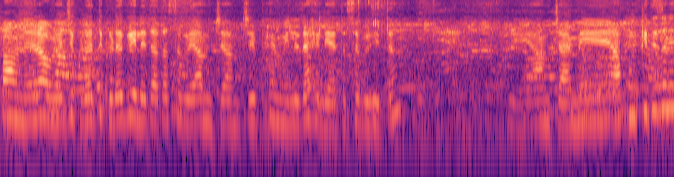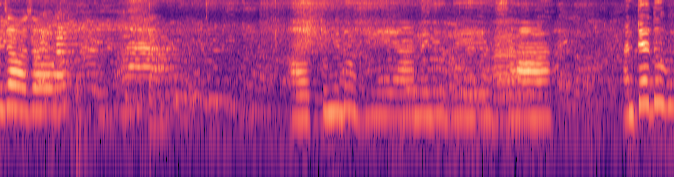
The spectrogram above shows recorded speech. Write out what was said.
पाहुणे रावळे जिकडे तिकडे गेलेत आता सगळे आमच्या आमची फॅमिली राहिली आता सगळी इथं. आमच्या आम्ही आपण किती जणी जावा जावा आ, तुम्ही दोघी आम्ही दोघी सहा. आणि त्या दोघी.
